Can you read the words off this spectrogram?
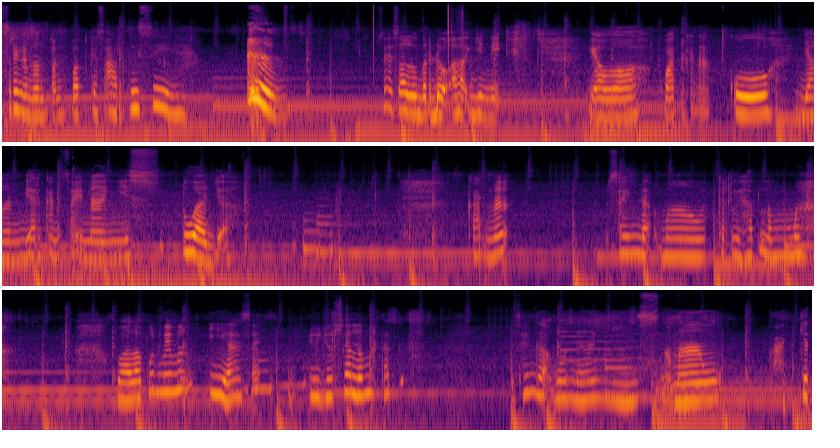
Sering nonton podcast artis sih. Saya selalu berdoa gini. Ya Allah kuatkan aku. Jangan biarkan saya nangis. Itu aja. Karena saya nggak mau terlihat lemah. Walaupun memang iya saya jujur saya lemah tapi saya nggak mau nangis. Nggak mau sakit.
